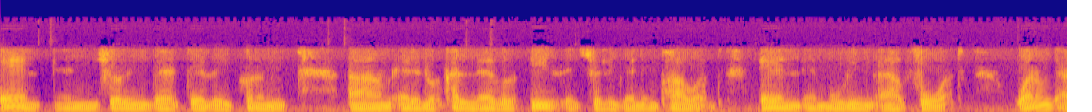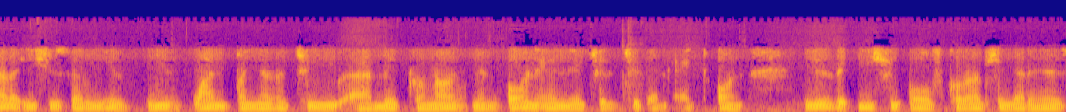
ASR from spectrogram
and, and ensuring that uh, the economy um, at a local level is actually then empowered and, and moving forward. One of the other issues that we, have, we want Panyaza to make pronouncement on and actually to then act on is the issue of corruption that has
